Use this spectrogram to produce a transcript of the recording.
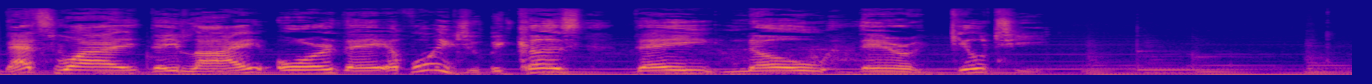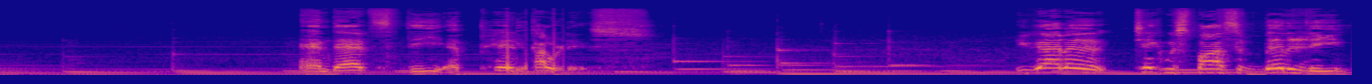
That's why they lie or they avoid you because they know they're guilty. And that's the epitome of cowardice. You gotta take responsibility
